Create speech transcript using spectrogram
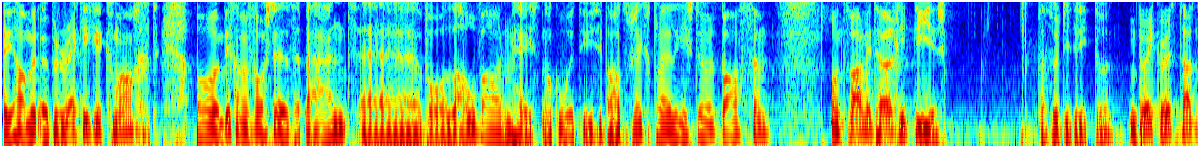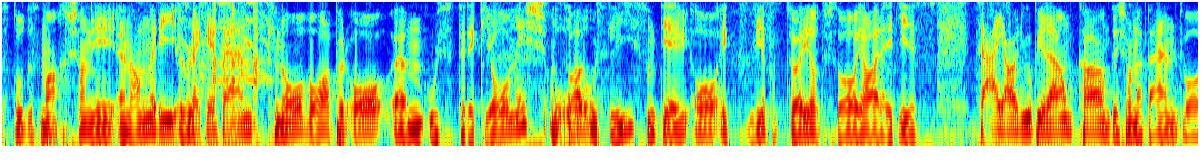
Ich habe mir Überregungen gemacht und ich kann mir vorstellen, dass eine Band, äh, die Lauwarm heisst, noch gut in unsere Baderfrick-Playliste würde passen. Und zwar mit Höche Tier. Das würde ich drin tun. Und da ich gewusst habe, dass du das machst, habe ich eine andere Reggae-Band genommen, die aber auch ähm, aus der Region ist. Und Oh. zwar aus Lies. Und die haben auch irgendwie vor zwei oder so Jahren haben die ein 10 Jahre Jubiläum gehabt. Und das ist schon eine Band, die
